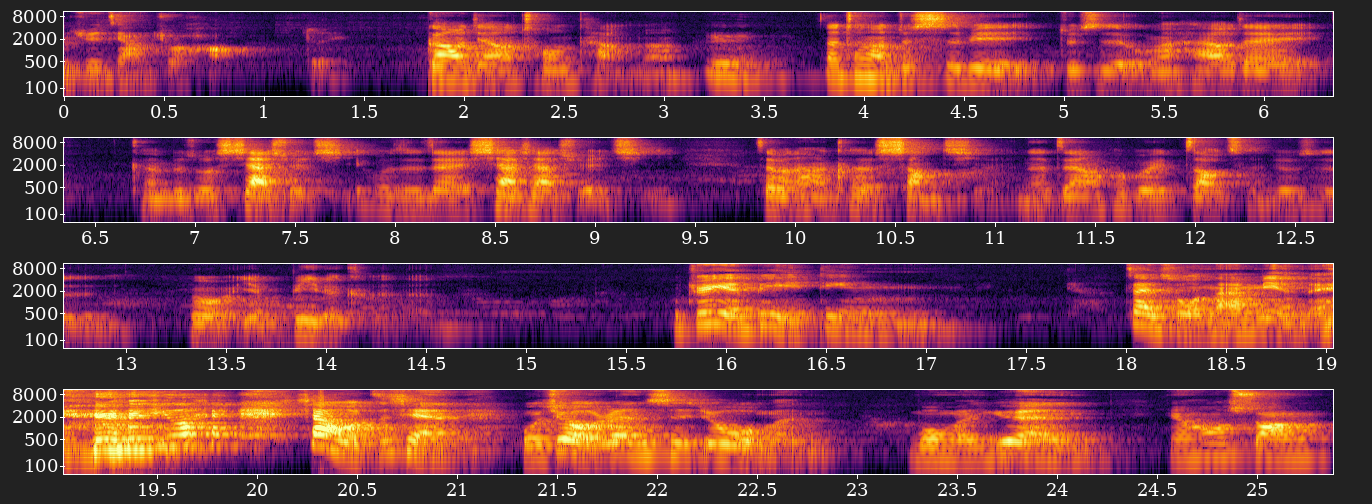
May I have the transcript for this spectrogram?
我觉得这样就好。对，刚刚讲到冲堂嘛，嗯，那冲堂就势必就是我们还要在可能比如说下学期或者在下下学期再把那堂课上起来，那这样会不会造成就是有延毕的可能？我觉得延毕一定在所难免呢，因为像我之前我就有认识，就我们我们院然后双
